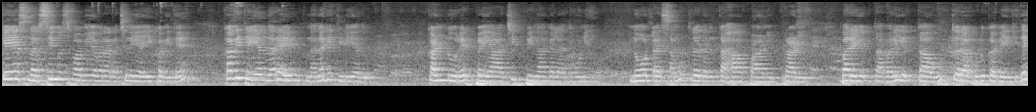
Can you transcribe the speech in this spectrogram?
ಕೆ ಎಸ್ ನರಸಿಂಹಸ್ವಾಮಿಯವರ ರಚನೆಯ ಈ ಕವಿತೆ ಕವಿತೆ ಎಂದರೆ ನನಗೆ ತಿಳಿಯದು. ಕಣ್ಣು ರೆಪ್ಪೆಯ ಚಿಪ್ಪಿನಗಲ ದೋಣಿ, ನೋಟ ಸಮುದ್ರದಂತಹ ಪಾಣಿ ಪ್ರಾಣಿ. ಬರೆಯುತ್ತಾ ಬರೆಯುತ್ತಾ ಉತ್ತರ ಹುಡುಕಬೇಕಿದೆ.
